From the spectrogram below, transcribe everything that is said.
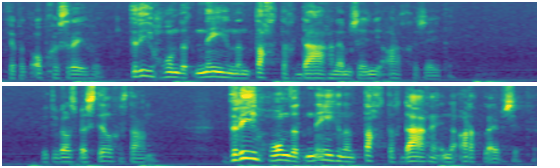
ik heb het opgeschreven, 389 dagen hebben ze in die ark gezeten. Heeft u wel eens bij stilgestaan? 389 dagen in de ark blijven zitten.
